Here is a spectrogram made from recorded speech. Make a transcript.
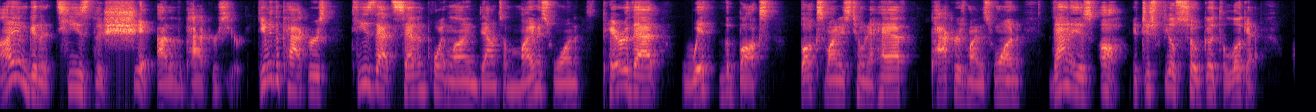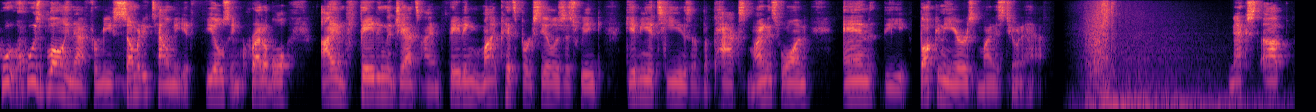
I am going to tease the shit out of the Packers here. Give me the Packers, tease that seven point line down to minus one, pair that with the Bucs. Bucs minus two and a half, Packers minus one. That is, oh, it just feels so good to look at. Who, who's blowing that for me? Somebody tell me. It feels incredible. I am fading the Jets. I am fading my Pittsburgh Steelers this week. Give me a tease of the Packs minus one and the Buccaneers minus two and a half. Next up,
